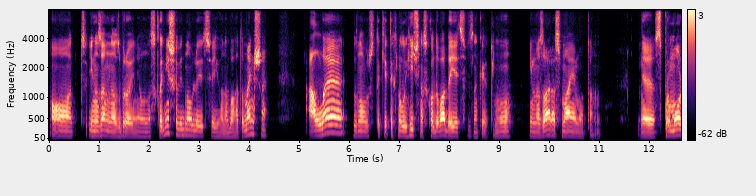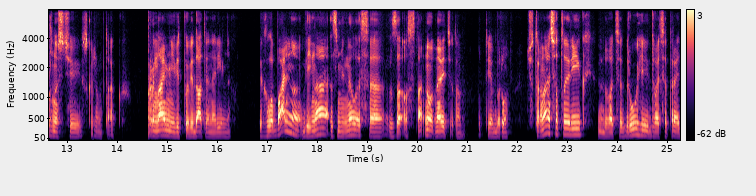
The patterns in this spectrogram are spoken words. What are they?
От, іноземне озброєння воно складніше відновлюється, його набагато менше. Але, знову ж таки, технологічна складова дається в знаки. Тому і ми зараз маємо там е, спроможності, скажімо так, принаймні відповідати на рівних. Глобально війна змінилася за останні. Ну, навіть там, от я беру 14 рік, 22, 23,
